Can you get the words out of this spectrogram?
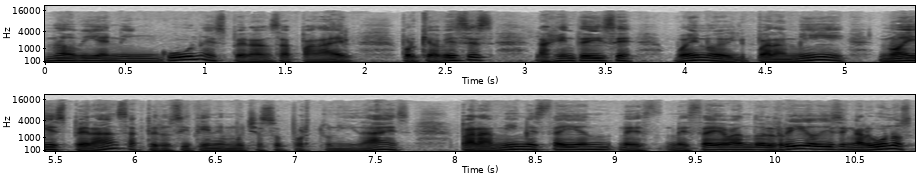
no había ninguna esperanza para él, porque a veces la gente dice, bueno, para mí no hay esperanza, pero sí tiene muchas oportunidades. Para mí me está, me está llevando el río, dicen algunos,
